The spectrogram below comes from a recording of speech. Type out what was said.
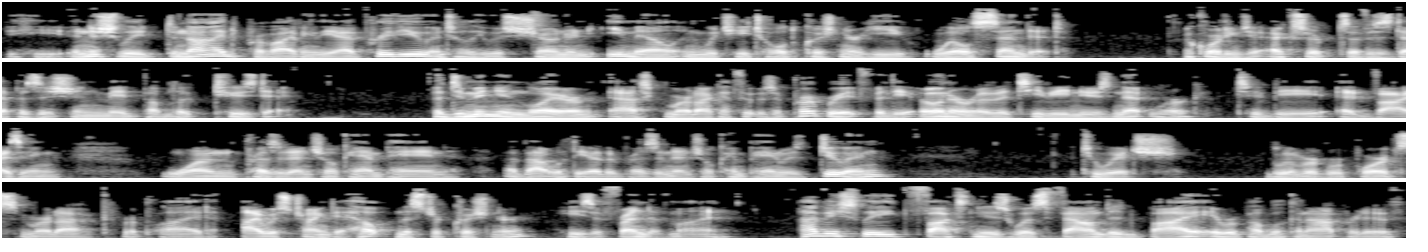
he initially denied providing the ad preview until he was shown an email in which he told Kushner he will send it, according to excerpts of his deposition made public Tuesday. A Dominion lawyer asked Murdoch if it was appropriate for the owner of a TV news network to be advising one presidential campaign about what the other presidential campaign was doing, to which Bloomberg reports Murdoch replied, I was trying to help Mr. Kushner. He's a friend of mine. Obviously, Fox News was founded by a Republican operative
